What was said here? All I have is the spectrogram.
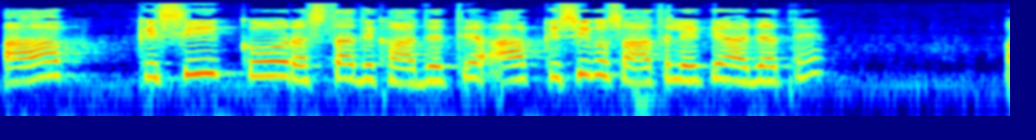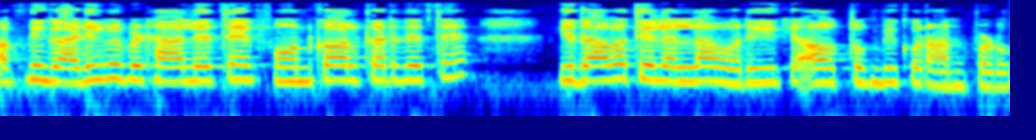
آپ کسی کو رستہ دکھا دیتے آپ کسی کو ساتھ لے کے آ جاتے ہیں، اپنی گاڑی میں بٹھا لیتے ہیں فون کال کر دیتے ہیں یہ دعوت اللہ ہو رہی ہے کہ آؤ تم بھی قرآن پڑھو۔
